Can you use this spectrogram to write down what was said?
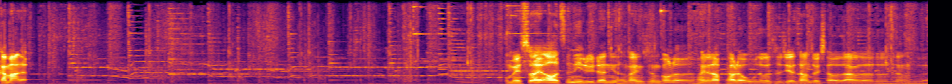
干嘛的？我没睡哦，是你女人，你很快就成功了，欢迎来到漂流屋，这个世界上最小的那个这样子的。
